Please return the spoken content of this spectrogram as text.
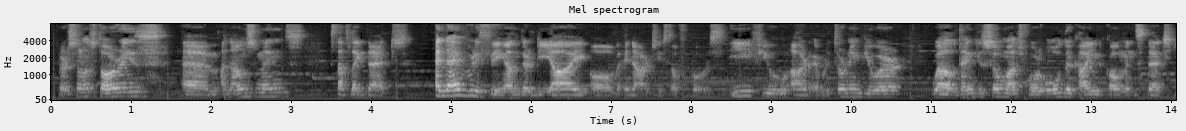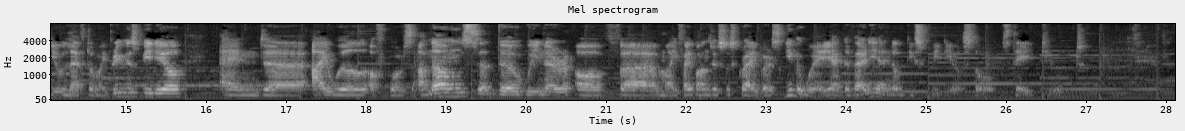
personal stories um, announcements, stuff like that. And everything under the eye of an artist, of course. If you are a returning viewer, well, thank you so much for all the kind comments that you left on my previous video and uh, I will of course announce the winner of uh, my 500 subscribers giveaway at the very end of this video, so stay tuned.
